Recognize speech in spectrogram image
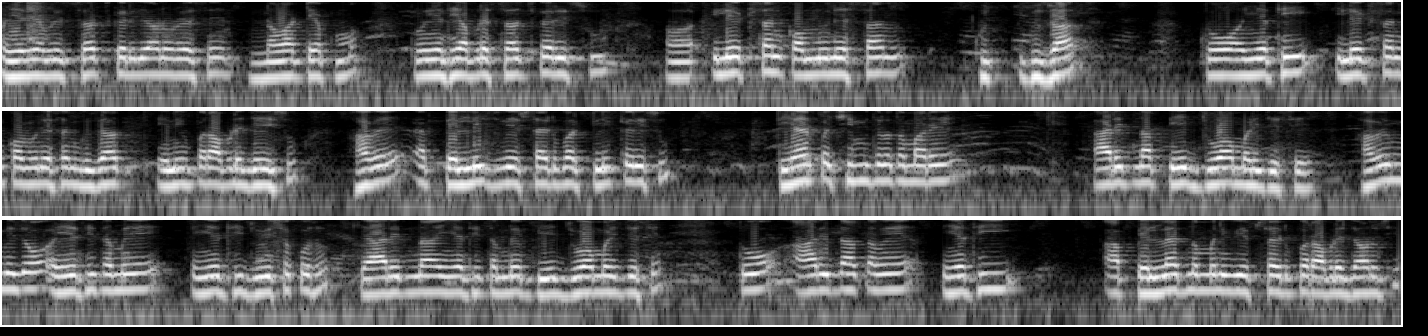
અહીંયાથી આપણે સર્ચ કરી દેવાનું રહેશે નવા ટેપમાં તો અહીંયાથી આપણે સર્ચ કરીશું ઇલેક્શન કોમ્બિનેશન ગુજરાત. તો અહીંયાથી ઇલેક્શન કોમ્બિનેશન ગુજરાત, એની ઉપર આપણે જઈશું. હવે આ પહેલી જ વેબસાઇટ ઉપર ક્લિક કરીશું. ત્યાર પછી મિત્રો તમારે આ રીતના પેજ જોવા મળી જશે. હવે મિત્રો અહીંયાથી તમે અહીંયાથી જોઈ શકો છો કે આ રીતના અહીંયાથી તમને પેજ જોવા મળી જશે. તો આ રીતના તમે અહીંયાથી આ પહેલા જ નંબરની વેબસાઇટ પર આપણે જાણું છે,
